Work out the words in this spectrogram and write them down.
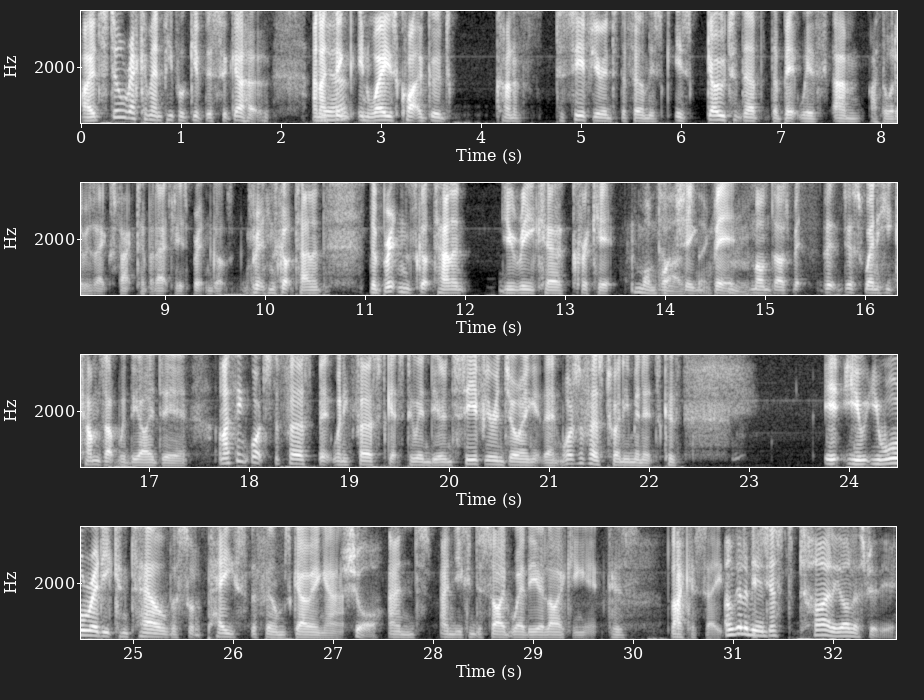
I'd still recommend people give this a go, and I Yeah. think in ways quite a good kind of to see if you're into the film is is go to the the bit with um I thought it was X Factor, but actually it's Britain got Britain's Got Talent, the Britain's Got Talent Eureka cricket Montage watching thing. bit Hmm. montage bit, but just when he comes up with the idea, and I think watch the first bit when he first gets to India and see if you're enjoying it. Then watch the first twenty minutes because. It, you you already can tell the sort of pace the film's going at, Sure. and and you can decide whether you're liking it because, like I say, I'm going to be just entirely honest with you.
